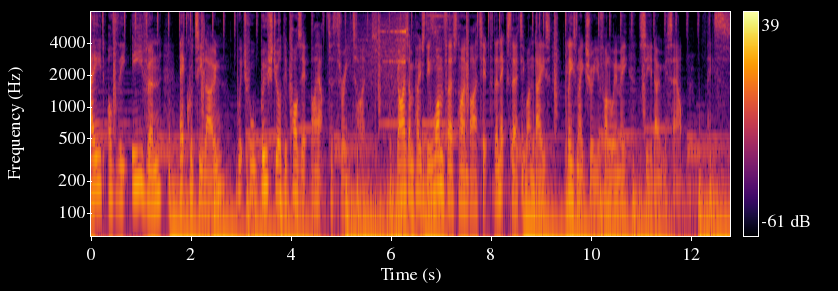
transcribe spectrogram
aid of the Even equity loan which will boost your deposit by up to three times. Guys, I'm posting one first time buyer tip for the next 31 days. Please make sure you're following me so you don't miss out. Peace.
